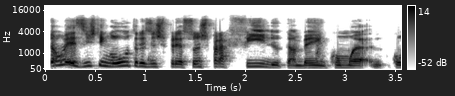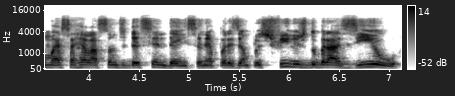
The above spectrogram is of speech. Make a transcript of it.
Então, existem outras expressões para filho também, como, é, como essa relação de descendência. Né? Por exemplo, os filhos do Brasil,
